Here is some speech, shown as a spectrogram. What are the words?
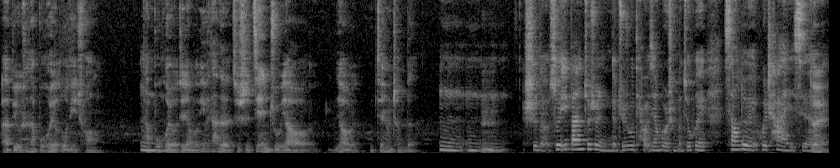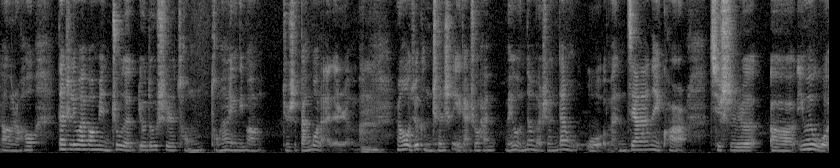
呃，比如说它不会有落地窗，它不会有这种，因为它的就是建筑要要节省成本，嗯嗯嗯。嗯，是的，所以一般就是你的居住条件或者什么就会相对会差一些。对嗯，然后但是另外一方面，你住的又都是从同样一个地方就是搬过来的人嘛，嗯然后我觉得可能城市里的感受还没有那么深，但我们家那块儿其实呃，因为我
